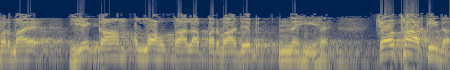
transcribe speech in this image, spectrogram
فرمائے۔ یہ کام اللہ تعالیٰ پر واجب نہیں ہے۔ چوتھا عقیدہ،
